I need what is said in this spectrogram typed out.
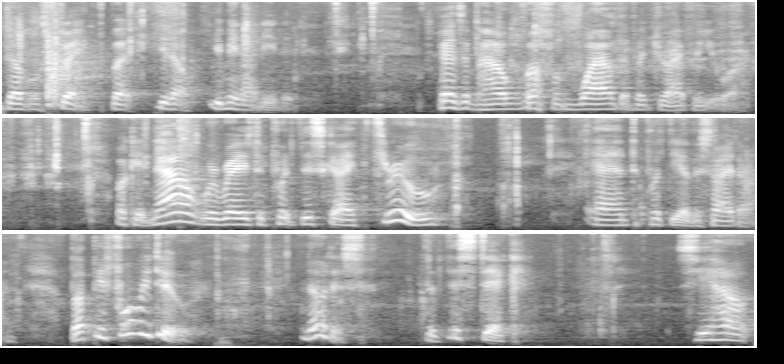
double strength, but you know, you may not need it. Depends on how rough and wild of a driver you are. Okay, now we're ready to put this guy through and to put the other side on. But before we do, notice that this stick, see how,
